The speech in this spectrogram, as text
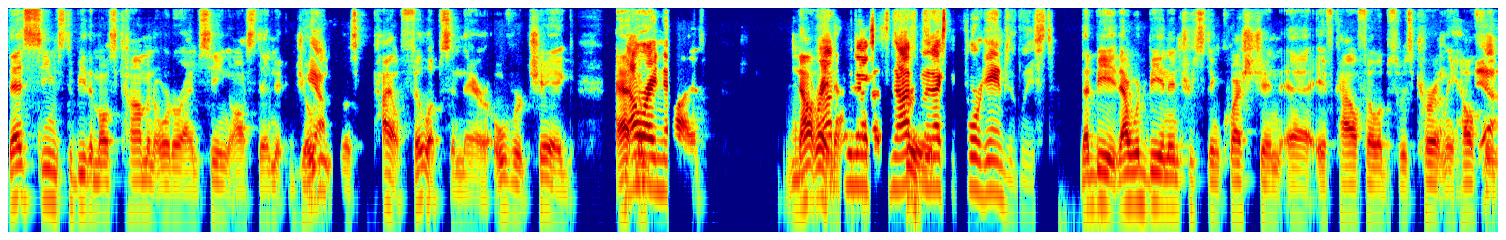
This seems to be the most common order I'm seeing, Austin. Jody yeah. was Kyle Phillips in there over Chig. Not right now. Not right not now. For the next, not for the next four games, at least. That'd be that would be an interesting question uh, if Kyle Phillips was currently healthy. Yeah.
